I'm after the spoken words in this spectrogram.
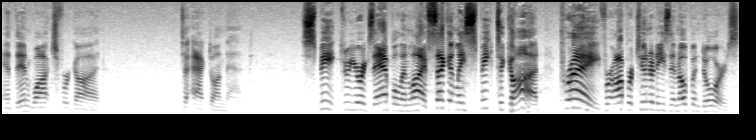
and then watch for God to act on that. Speak through your example in life. Secondly, speak to God. Pray for opportunities and open doors.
